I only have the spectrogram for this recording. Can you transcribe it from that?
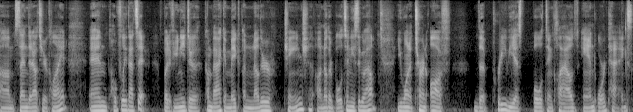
um, send it out to your client, and hopefully that's it. But if you need to come back and make another change, another bulletin needs to go out, you want to turn off the previous bulletin clouds and or tags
